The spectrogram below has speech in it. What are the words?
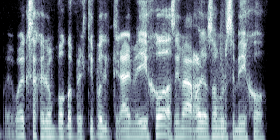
voy a exagerar un poco, pero el tipo literal me dijo, así me agarró los hombros y me dijo,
